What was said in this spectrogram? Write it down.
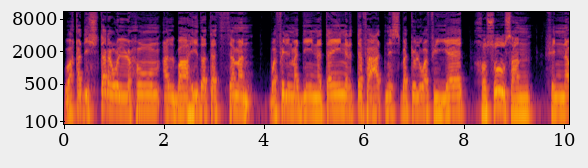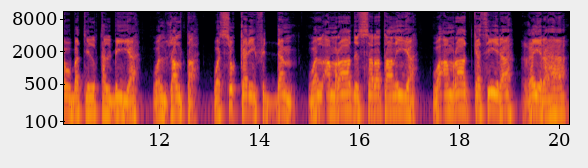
وقد اشتروا اللحوم الباهظة الثمن وفي المدينتين ارتفعت نسبة الوفيات خصوصا في النوبة القلبية والجلطة والسكري في الدم والأمراض السرطانية وأمراض كثيرة غيرها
